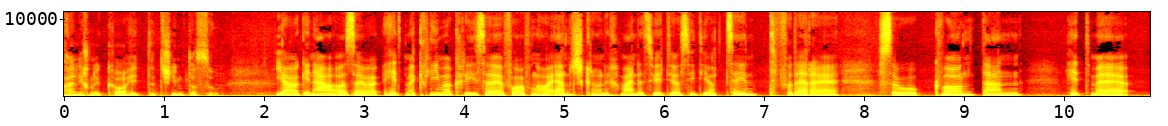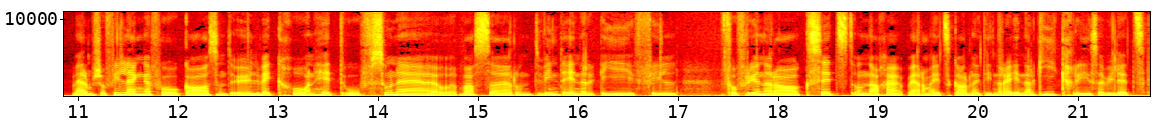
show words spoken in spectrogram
eigentlich nicht gehabt hätten. Stimmt das so? Ja, genau. Also hat man die Klimakrise von Anfang an ernst genommen. Ich meine, es wird ja seit Jahrzehnten von der so gewarnt. Dann hat man wären wir schon viel länger von Gas und Öl weggekommen und hätte auf Sonne, Wasser und Windenergie viel von früher an gesetzt und nachher wären wir jetzt gar nicht in einer Energiekrise, weil jetzt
